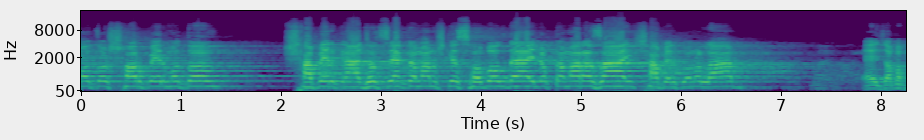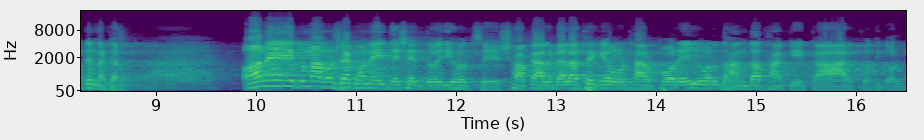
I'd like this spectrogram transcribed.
মতো, সর্পের মতো। সাপের কাজ হচ্ছে একটা মানুষকে সবল দেয়, লোকটা মারা যায়, সাপের কোনো লাভ এই জবাব দেন না কেন? অনেক মানুষ এখন এই দেশে তৈরি হচ্ছে। সকাল বেলা থেকে ওঠার পরেই ওর ধান্দা থাকে, কার ক্ষতি করব?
